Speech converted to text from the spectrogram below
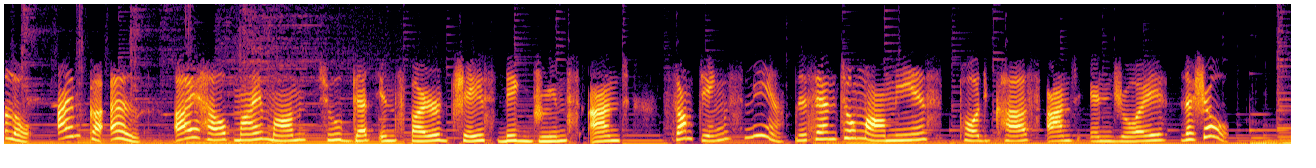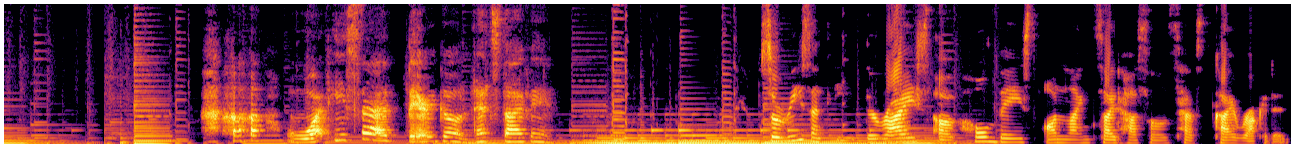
Hello, I'm Kael. I help my mom to get inspired, chase big dreams, and something's new. Listen to mommy's podcast and enjoy the show. what he said. There you go. Let's dive in. So recently, the rise of home-based online side hustles have skyrocketed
